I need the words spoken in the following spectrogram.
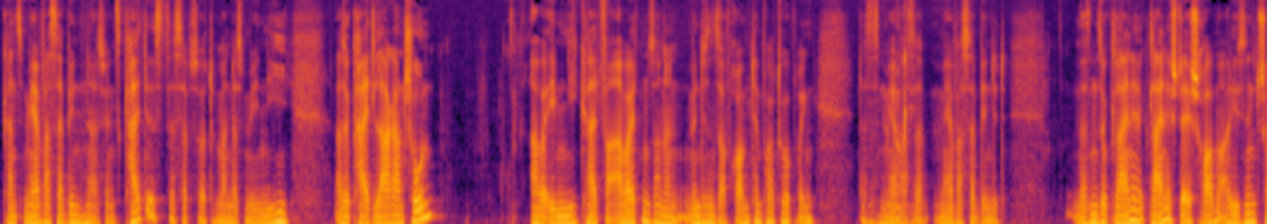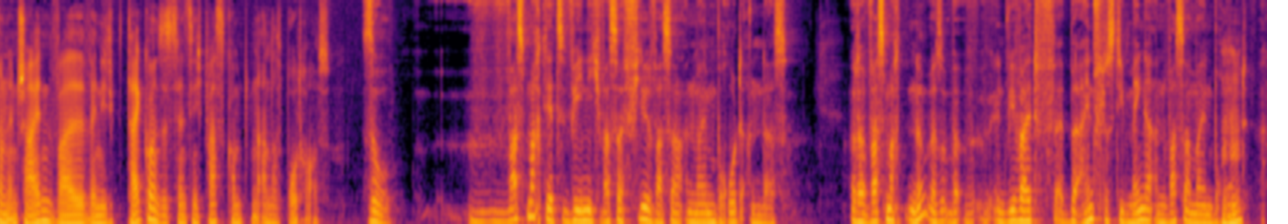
kann es mehr Wasser binden, als wenn es kalt ist. Deshalb sollte man das Mehl nie, also kalt lagern schon, aber eben nie kalt verarbeiten, sondern mindestens auf Raumtemperatur bringen, dass es mehr, okay. Wasser, mehr Wasser bindet. Das sind so kleine, kleine Stellschrauben, aber die sind schon entscheidend, weil wenn die Teigkonsistenz nicht passt, kommt ein anderes Brot raus. So, was macht jetzt wenig Wasser, viel Wasser an meinem Brot anders? Oder was macht, ne, also inwieweit beeinflusst die Menge an Wasser mein Brot? Mhm.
